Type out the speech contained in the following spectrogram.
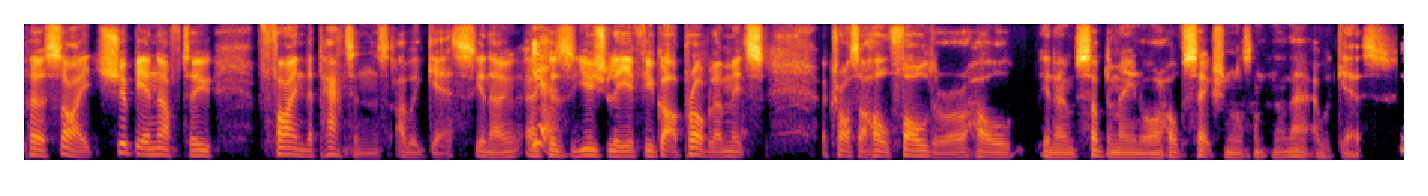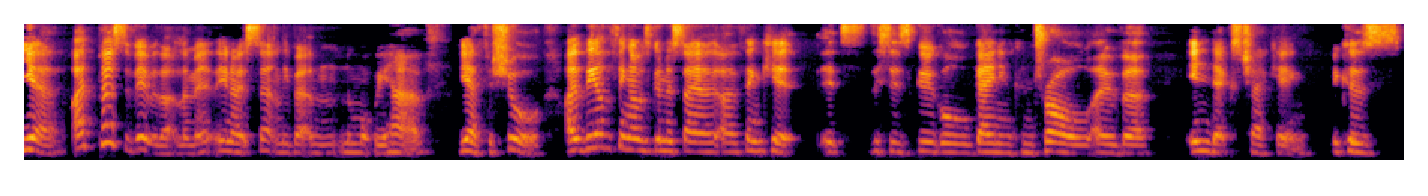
per site should be enough to find the patterns. I would guess, you know, because uh, yeah. usually if you've got a problem, it's across a whole folder or a whole, you know, subdomain or a whole section or something like that. I would guess. Yeah, I'd persevere with that limit. You know, it's certainly better than, than what we have. Yeah, for sure. I, the other thing I was going to say, I, I think it it's this is Google gaining control over index checking because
